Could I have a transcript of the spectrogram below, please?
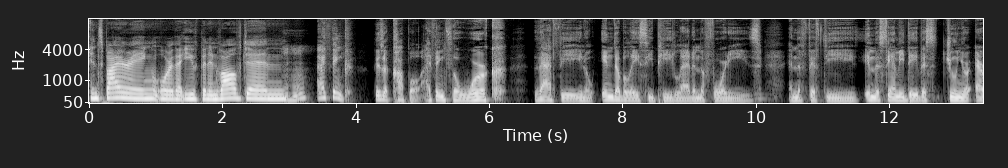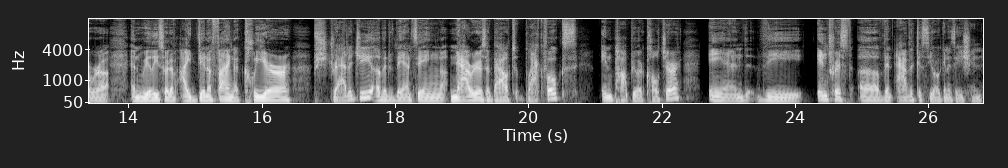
inspiring or that you've been involved in? Mm-hmm. I think there's a couple. I think the work that the, you know, NAACP led in the 40s mm-hmm. and the 50s in the Sammy Davis Jr. era and really sort of identifying a clear strategy of advancing narratives about black folks in popular culture and the interest of an advocacy organization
